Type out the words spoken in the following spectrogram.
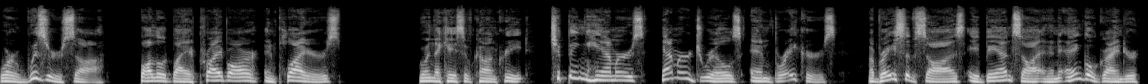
or whizzer saw, followed by a pry bar and pliers, or in the case of concrete, chipping hammers, hammer drills, and breakers. Abrasive saws, a bandsaw, and an angle grinder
